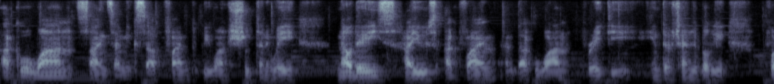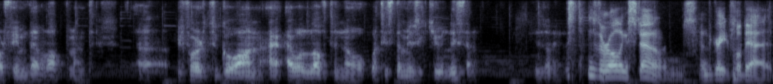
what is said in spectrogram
Aqua One, since I mix Aquafine to be one shoot anyway. Nowadays, I use Aquafine and Aqua One pretty interchangeably for film development. Uh, before to go on, I, I would love to know what is the music you listen usually. Listen to the Rolling Stones and the Grateful Dead.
